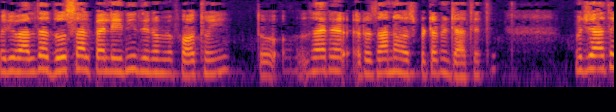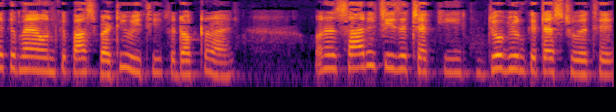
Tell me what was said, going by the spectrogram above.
میری والدہ دو سال پہلے انہیں دنوں میں فوت ہوئی، تو ظاہر روزانہ ہاسپٹل میں جاتے تھے۔ مجھے یاد ہے کہ میں ان کے پاس بیٹھی ہوئی تھی تو ڈاکٹر آئے، انہوں نے ساری چیزیں چیک کی، جو بھی ان کے ٹیسٹ ہوئے تھے،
